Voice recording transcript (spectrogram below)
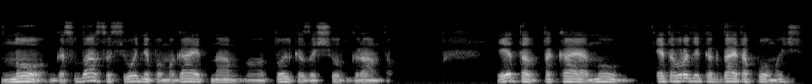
Но государство сегодня помогает нам э, только за счет грантов. Это такая, ну, это вроде как, да, это помощь,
